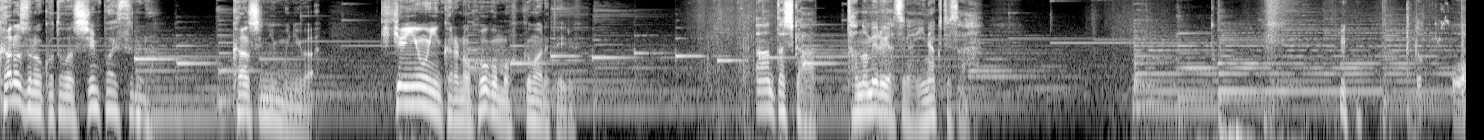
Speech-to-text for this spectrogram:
彼女のことは心配するな。監視任務には危険要因からの保護も含まれている。あんたしか頼めるやつがいなくてさ。おい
